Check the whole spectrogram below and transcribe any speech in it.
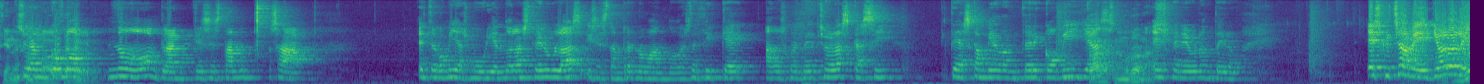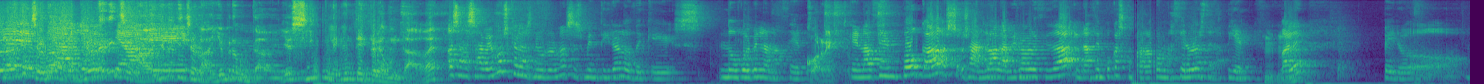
Tienes En un nuevo como. cerebro. No, en plan, que se están. O sea. Entre comillas, muriendo las células y se están renovando. Es decir, que a las 48 horas casi te has cambiado, entre comillas, el cerebro entero. Escúchame, yo lo leí. Yo no he dicho nada, yo no he dicho nada, yo no he dicho nada, yo he preguntado, yo simplemente he preguntado, ¿eh? O sea, sabemos que las neuronas es mentira lo de que no vuelven a nacer. Correcto. Que nacen pocas, o sea, no a la misma velocidad y nacen pocas comparado con las células de la piel. ¿vale? Pero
